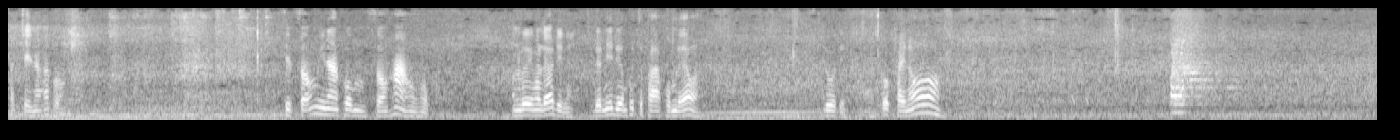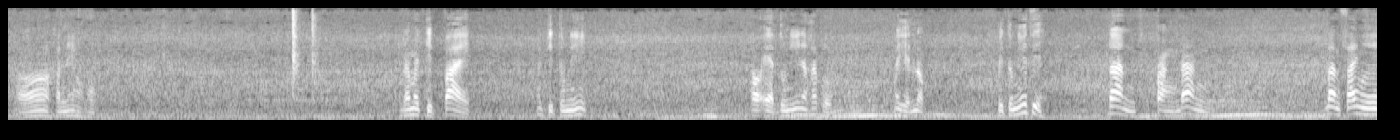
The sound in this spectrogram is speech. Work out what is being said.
ชัดเจนนะครับผม 12 มีนาคม 2566มันเลยมาแล้วดินะเดือนนี้เดือนพฤษภาคมแล้วอะดูดิก็ใครเนาะอ๋อ คันนี้ของผม แล้วไม่ติดป้ายไม่ติดตรงนี้ เอาแอบตรงนี้นะครับ ผม ไม่เห็นหรอก ปิดตรงนี้สิ ด้านฝั่งด้าน ด้านซ้ายมือ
